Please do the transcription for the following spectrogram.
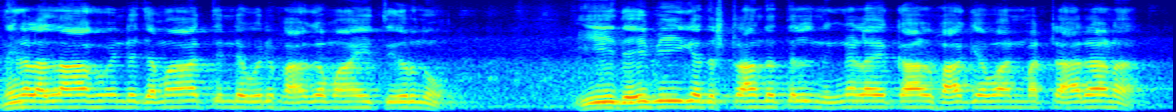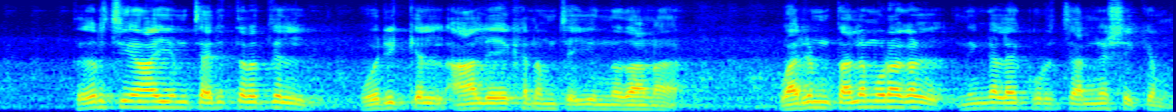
നിങ്ങൾ അള്ളാഹുവിന്റെ ജമാഅത്തിന്റെ ഒരു ഭാഗമായി തീർന്നു. ഈ ദൈവീക ദൃഷ്ടാന്തത്തിൽ നിങ്ങളെക്കാൾ ഭാഗ്യവാൻ മറ്റാരാണ്? തീർച്ചയായും ചരിത്രത്തിൽ ഒരിക്കൽ ആലേഖനം ചെയ്യുന്നതാണ്. വരും തലമുറകൾ നിങ്ങളെക്കുറിച്ച് അന്വേഷിക്കും.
